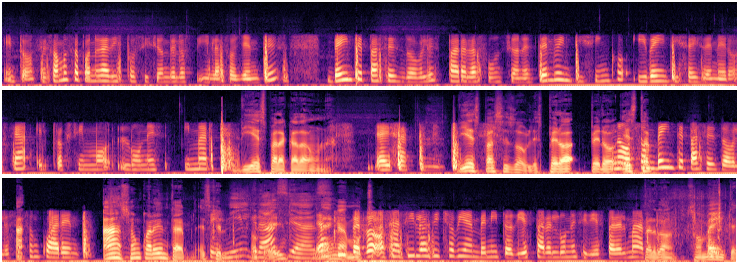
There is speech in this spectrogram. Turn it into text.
Entonces, vamos a poner a disposición de los y las oyentes 20 pases dobles para las funciones del 25 y 26 de enero, o sea, el próximo lunes y martes. 10 para cada una. Exactamente. 10 pases dobles, pero pero No, son 20 pases dobles, ah, son 40. Ah, son 40. Es que, mil gracias. Venga, perdón, o sea, sí lo has dicho bien, Benito, 10 para el lunes y 10 para el martes. Perdón, son 20.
